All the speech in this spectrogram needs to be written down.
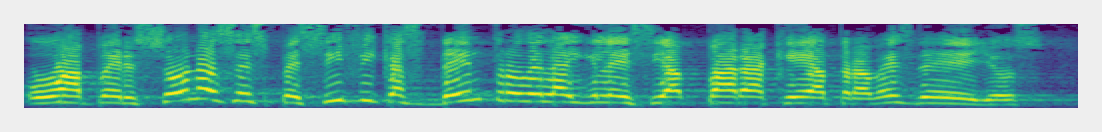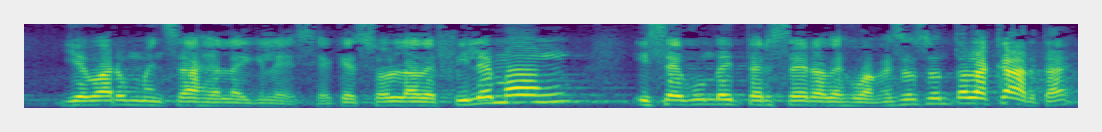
o a personas específicas dentro de la iglesia para que a través de ellos llevar un mensaje a la iglesia, que son la de Filemón y segunda y tercera de Juan. Esas son todas las cartas, ¿eh?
